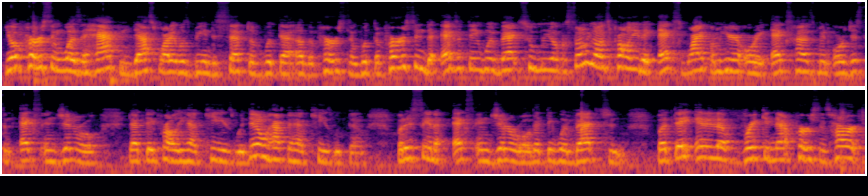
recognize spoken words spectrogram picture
Your person wasn't happy. That's why they was being deceptive with that other person. With the person, the ex that they went back to, Leo, because some of y'all is probably the ex-wife I'm hearing, or the ex-husband, or just an ex in general that they probably have kids with. They don't have to have kids with them, but it's saying an ex in general that they went back to. But they ended up breaking that person's heart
